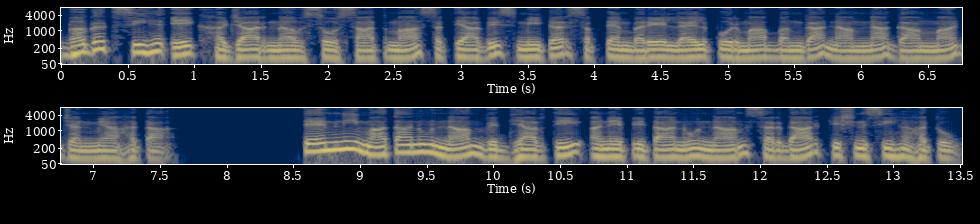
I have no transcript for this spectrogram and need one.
ભગતસિંહ એક હજાર નવસો સાતમાં સત્યાવીસ મીટર સપ્ટેમ્બરે લૈલપુરમાં બંગા નામના ગામમાં જન્મ્યા હતા. તેમની માતાનું નામ વિદ્યાવતી અને પિતાનું નામ સરદાર કિશનસિંહ હતું.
